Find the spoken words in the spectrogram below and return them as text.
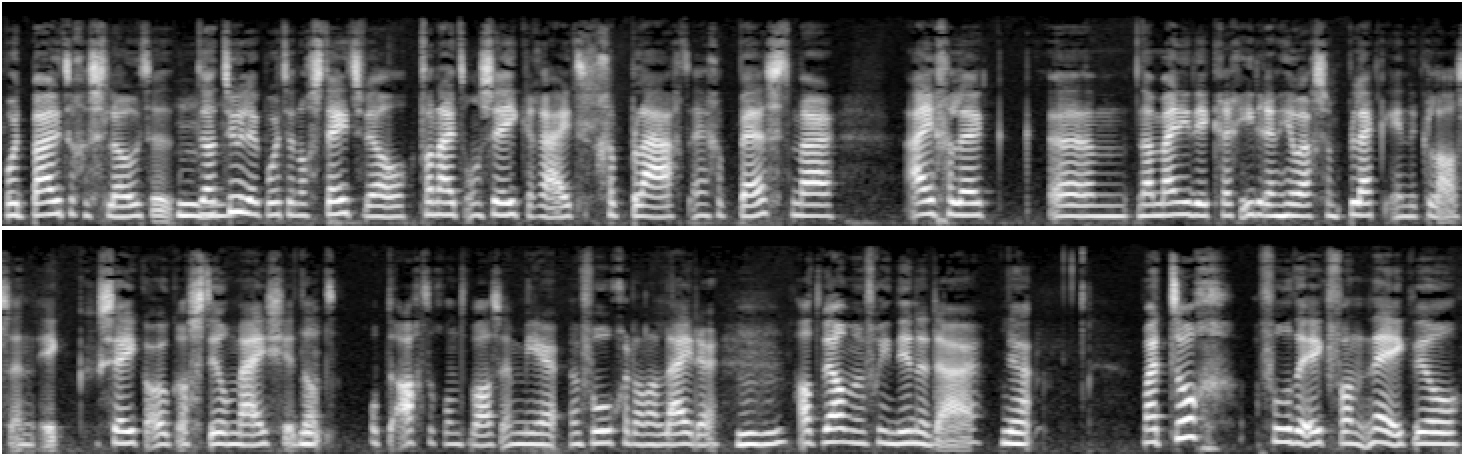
wordt buitengesloten. Mhm. Natuurlijk wordt er nog steeds wel vanuit onzekerheid geplaagd en gepest. Maar eigenlijk ehm, naar mijn idee kreeg iedereen heel erg zijn plek in de klas. En ik zeker ook als stil meisje dat op de achtergrond was en meer een volger dan een leider, Mhm. had wel mijn vriendinnen daar. Ja. Maar toch voelde ik van nee, ik wil.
